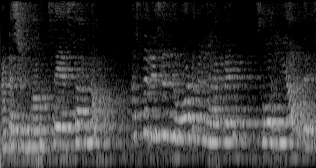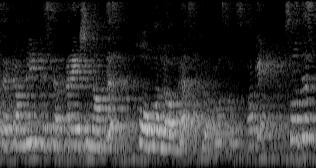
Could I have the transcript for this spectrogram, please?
Understood now? Say yes or no? As the result, what will happen? So here there is a complete separation of this homologous chromosomes. Okay. So this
